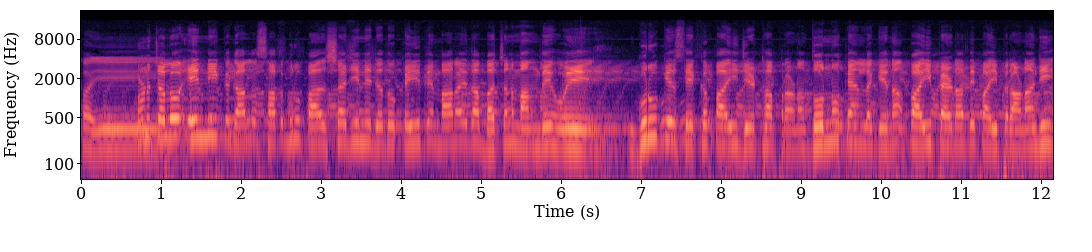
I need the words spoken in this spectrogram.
ਭਈ। ਹੁਣ ਚਲੋ ਇੰਨੀ ਇੱਕ ਗੱਲ ਸਤਿਗੁਰੂ ਪਾਤਸ਼ਾਹ ਜੀ ਨੇ ਜਦੋਂ ਕਹੀ ਤੇ ਮਹਾਰਾਜ ਦਾ ਬਚਨ ਮੰਨਦੇ ਹੋਏ ਗੁਰੂ ਕੇ ਸਿੱਖ ਭਾਈ ਜੇਠਾ ਪ੍ਰਾਣਾ, ਦੋਨੋਂ ਕਹਿਣ ਲੱਗੇ ਨਾ, ਭਾਈ ਪੈੜਾ ਤੇ ਭਾਈ ਪ੍ਰਾਣਾ ਜੀ,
